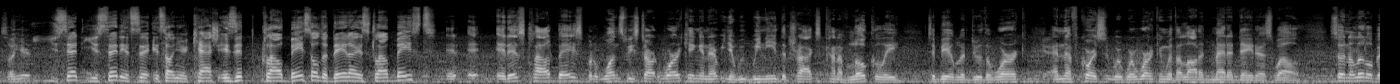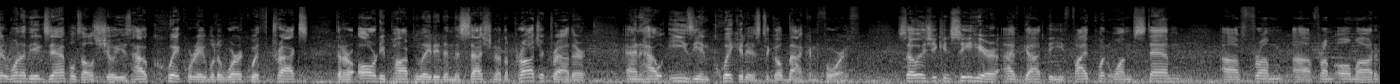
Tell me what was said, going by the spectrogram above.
So here, you said you said it's it's on your cache. Is it cloud based? All the data is cloud based. It, it, it is cloud based, but once we start working and you know, we, we need the tracks kind of locally to be able to do the work. Okay. And of course, we're, we're working with a lot of metadata as well. So in a little bit, one of the examples I'll show you is how quick we're able to work with tracks that are already populated in the session or the project rather, and how easy and quick it is to go back and forth. So as you can see here, I've got the 5.1 stem uh, from uh, from Omar.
